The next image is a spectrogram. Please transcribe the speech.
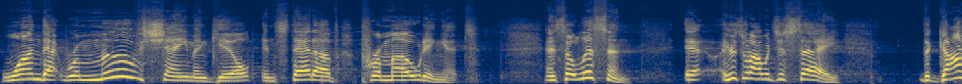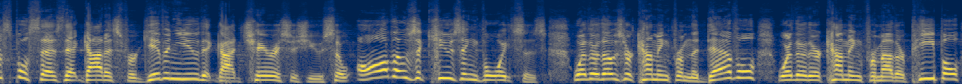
one that removes shame and guilt instead of promoting it. And so, listen, eh, here's what I would just say the gospel says that God has forgiven you, that God cherishes you. So, all those accusing voices, whether those are coming from the devil, whether they're coming from other people,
